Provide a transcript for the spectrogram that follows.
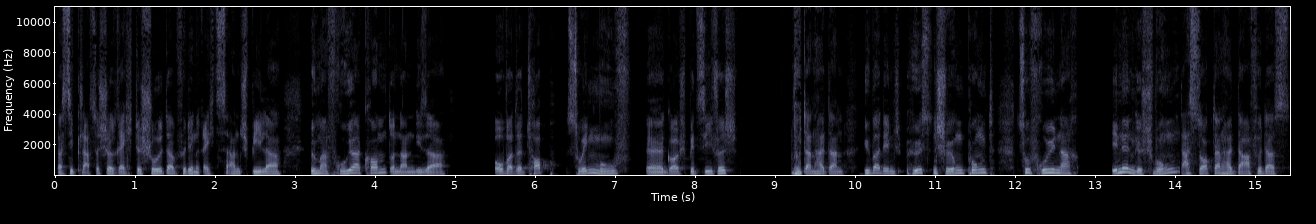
dass die klassische rechte Schulter für den Rechtshandspieler immer früher kommt und dann dieser Over-the-Top-Swing-Move, äh, golfspezifisch, wird dann halt dann über den höchsten Schwungpunkt zu früh nach innen geschwungen. Das sorgt dann halt dafür, dass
